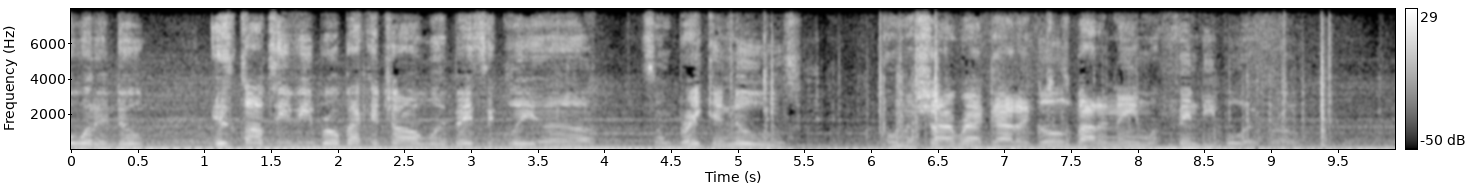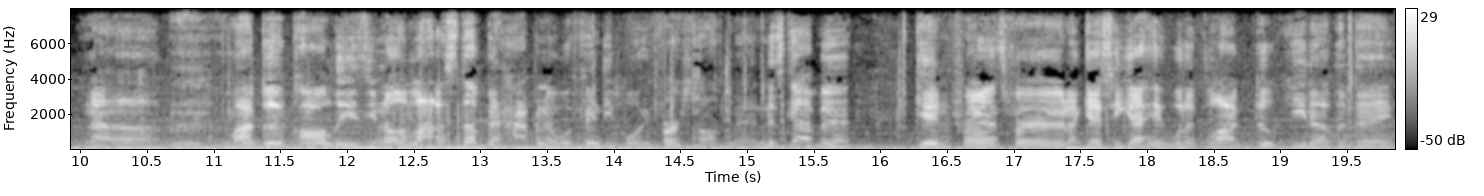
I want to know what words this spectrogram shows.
what it do? It's Clout TV, bro. Back at y'all with basically uh, some breaking news on the Chiraq guy that goes by the name of Fyndee Boyy, bro. Now, uh, my good colleagues, you know, a lot of stuff been happening with Fyndee Boyy. First off, man, this guy been getting transferred. I guess he got hit with a Glock Dookie the other day.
